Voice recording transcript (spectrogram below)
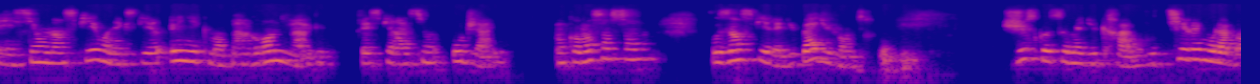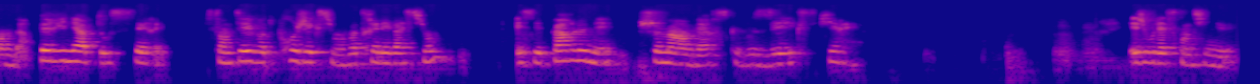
Et ici, on inspire, on expire uniquement par grande vague, respiration Ujjayi. On commence ensemble. Vous inspirez du bas du ventre jusqu'au sommet du crâne. Vous tirez Mula Bandha, périnée abdos serré. Sentez votre projection, votre élévation et c'est par le nez, chemin inverse, que vous expirez. Et je vous laisse continuer.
